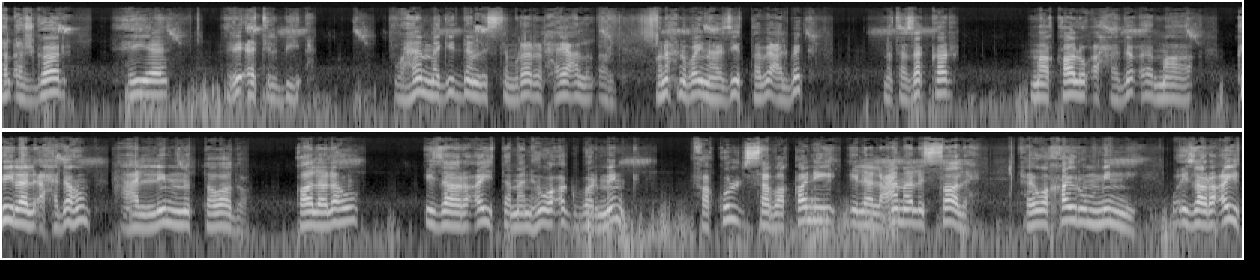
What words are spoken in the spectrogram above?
الأشجار هي رئة البيئة وهامة جدا لاستمرار الحياة على الأرض. ونحن بين هذه الطبيعة البكر نتذكر ما قالوا أحد ما قيل لأحدهم علمني التواضع. قال له إذا رأيت من هو أكبر منك فقل سبقني إلى العمل الصالح فهو خير مني. وإذا رأيت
